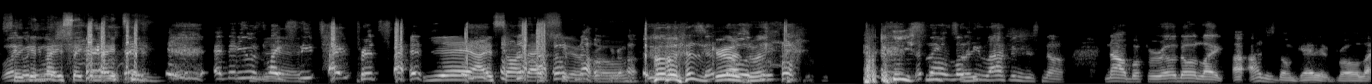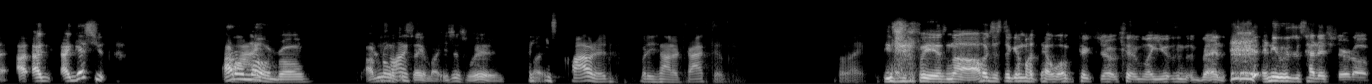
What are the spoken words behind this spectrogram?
Like, say when he goodnight, say goodnight to shirtless, and then he was like, "Sleep tight, princess." Yeah, I saw that I shit, know, bro. Oh, that's That's gross, why I man. That's why I was sleeps lucky laughing just now. Nah, but for real though, like I, I just don't get it, bro. Like I, I, I guess you. I don't Why? know, bro. I don't know It's what to say. Like it's just weird. Like He's clouded, but he's not attractive. But like, He's he is not. I was just thinking about that one picture of him, like he was in the bed and he was just had his shirt off.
